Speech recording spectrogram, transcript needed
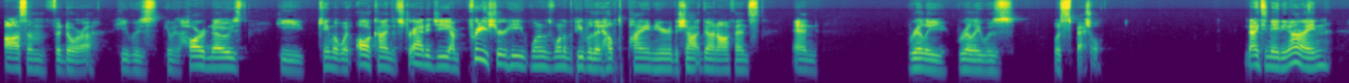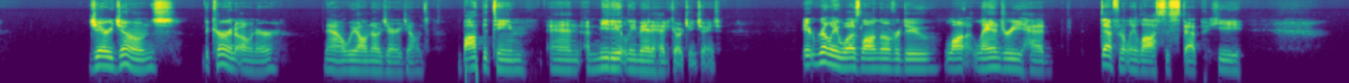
awesome fedora. He was he was hard nosed. He came up with all kinds of strategy. I'm pretty sure he was one of the people that helped pioneer the shotgun offense and really, really was was special. 1989, Jerry Jones, the current owner, now we all know Jerry Jones, bought the team and immediately made a head coaching change. It really was long overdue. Landry had definitely lost his step. He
